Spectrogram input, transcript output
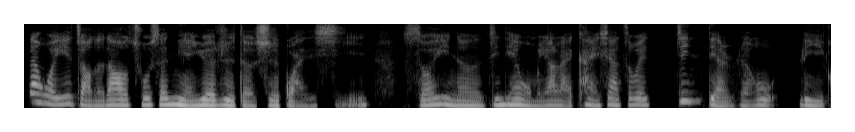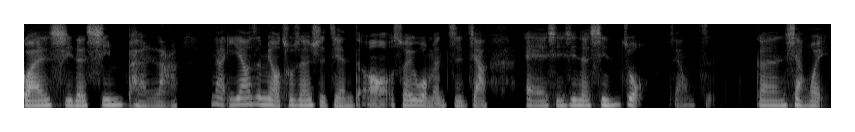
但唯一找得到出生年月日的是关西，所以呢，今天我们要来看一下这位经典人物李关西的星盘啦。那一样是没有出生时间的哦，所以我们只讲诶行星的星座这样子跟相位。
